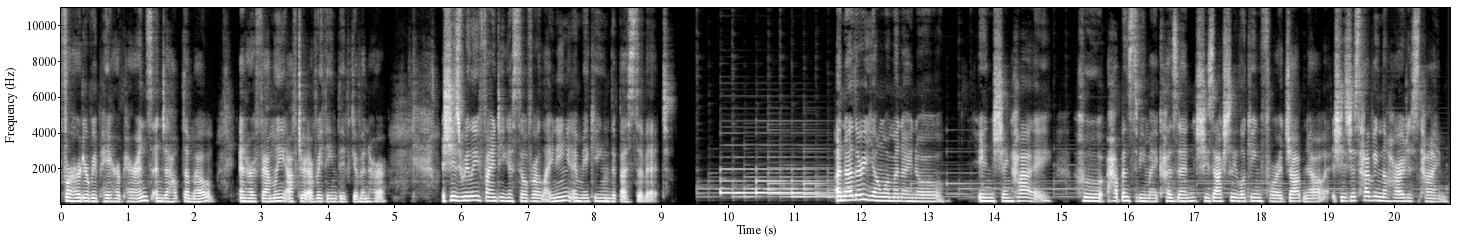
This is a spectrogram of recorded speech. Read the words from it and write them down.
for her to repay her parents and to help them out and her family after everything they've given her. She's really finding a silver lining and making the best of it. Another young woman I know in Shanghai who happens to be my cousin, she's actually looking for a job now. She's just having the hardest time.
